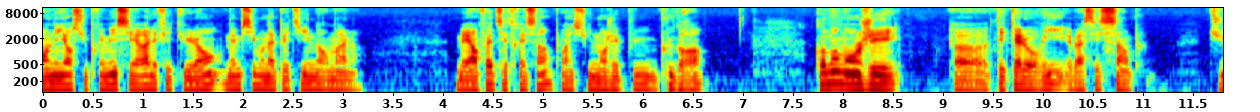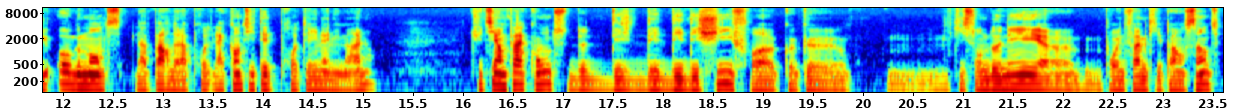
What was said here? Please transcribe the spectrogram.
en ayant supprimé céréales et féculents, même si mon appétit est normal. Mais en fait, c'est très simple, hein, il suffit de manger plus, plus gras. Comment manger euh, tes calories? Eh ben, C'est simple. Tu augmentes la part de la, quantité de protéines animales tu tiens pas compte de, des, chiffres que, qui sont donnés euh, pour une femme qui n'est pas enceinte.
